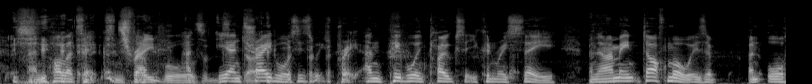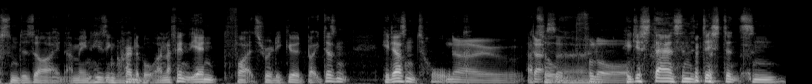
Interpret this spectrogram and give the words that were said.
and politics and Trade stuff. wars And- and yeah, and stuff. trade wars is which pretty and people in cloaks that you couldn't really see. And then I mean, Darth Maul is a an awesome design. I mean, he's Mm. incredible, and I think the end fight's really good. But it doesn't he doesn't talk. no, That's all. a flaw. He just stands in the distance and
